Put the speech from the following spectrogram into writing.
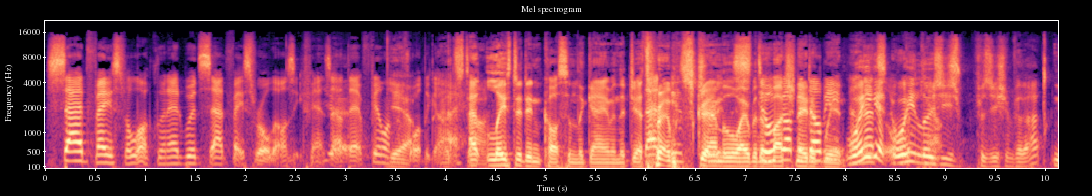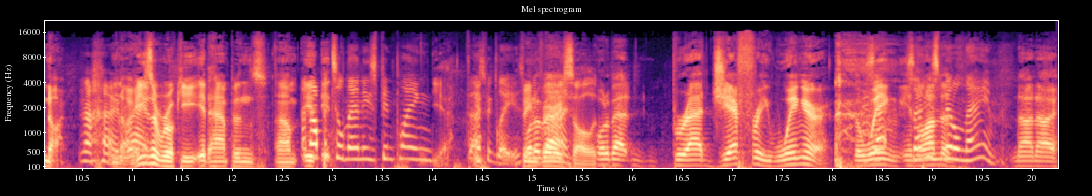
Sad face for Lachlan Edwards. Sad face for all the Aussie fans out there feeling Yeah, for the guy. At least it didn't cost him the game, and the Jets That were able to scramble true. away with Still a much-needed W. win. Will he, get, will he lose counts. his position for that? No, No, no, way. he's a rookie. It happens. Um, And it- up it- until then, he's been playing Yeah. perfectly. He's been been very fine. solid. What about Brad Jeffrey Winger, the Is wing that, in is that London? his middle name? No, no.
